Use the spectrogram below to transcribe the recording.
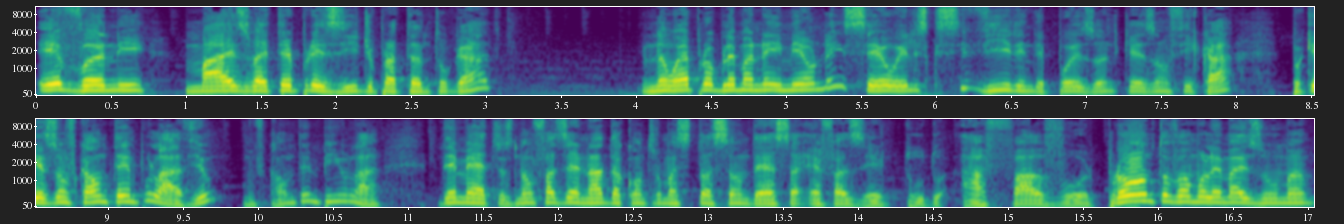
Evane, mas vai ter presídio para tanto gado? Não é problema nem meu nem seu, eles que se virem depois onde que eles vão ficar. Porque eles vão ficar um tempo lá, viu? Vão ficar um tempinho lá. Demetrios, não fazer nada contra uma situação dessa é fazer tudo a favor. Pronto, vamos ler mais uma.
